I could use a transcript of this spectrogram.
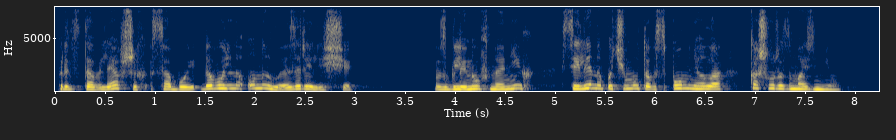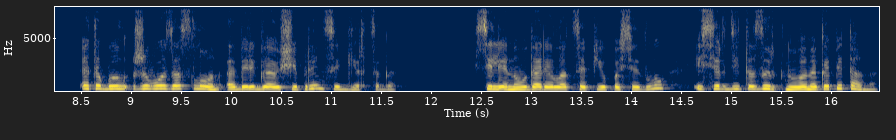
представлявших собой довольно унылое зрелище. Взглянув на них, Селена почему-то вспомнила кашу-размазню. Это был живой заслон, оберегающий принца и герцога. Селена ударила цепью по седлу и сердито зыркнула на капитана.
